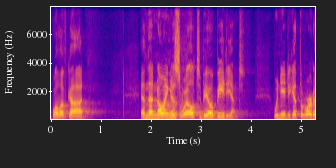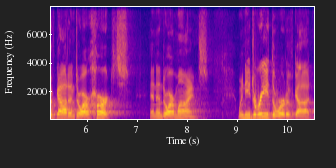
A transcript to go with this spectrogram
will of God. And then, knowing His will, to be obedient. We need to get the Word of God into our hearts and into our minds. We need to read the Word of God.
